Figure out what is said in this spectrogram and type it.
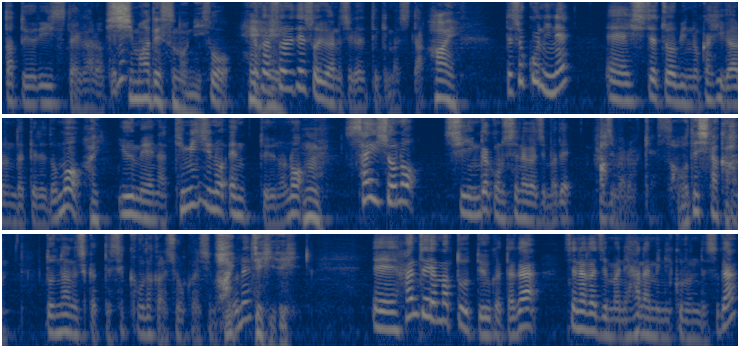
たという言い伝えがあるわけね。島ですのに。そう。だからそれでそういう話が出てきました。はい。でそこにね、えー、七社長瓶の歌碑があるんだけれどもはい。有名な「ティミジの縁」というののうん。最初のシーンがこの瀬長島で始まるわけ。そうでしたか、うん。どんな話かってせっかくだから紹介しますはよね。い、ぜひぜひえー、半蛇山島という方が瀬長島に花見に来るんですが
